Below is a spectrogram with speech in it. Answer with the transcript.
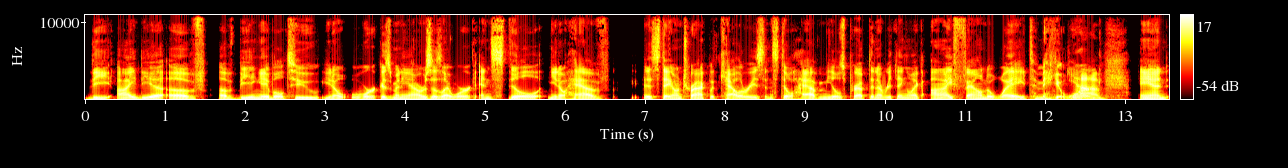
the idea of of being able to you know work as many hours as I work and still you know have Uh, stay on track with calories and still have meals prepped and everything like I found a way to make it work. And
